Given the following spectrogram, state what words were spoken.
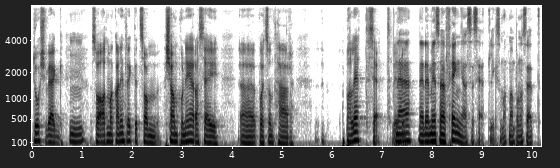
duschvägg. Mm. Så att man kan inte riktigt som schamponera sig eh, på ett sånt här palettsätt. Nej, nej, det är mer så här fängelsesätt liksom, att man på något sätt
